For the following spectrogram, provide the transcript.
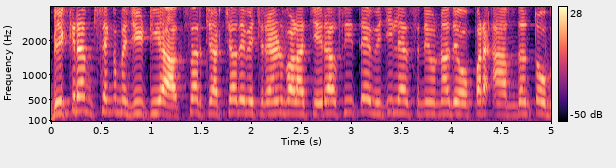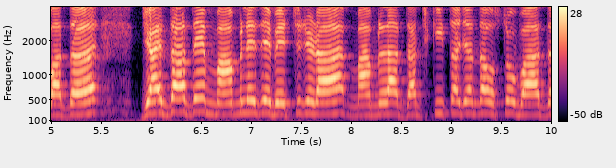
ਬਿਕਰਮ ਸਿੰਘ ਮਜੀਠੀਆ ਅਕਸਰ ਚਰਚਾ ਦੇ ਵਿੱਚ ਰਹਿਣ ਵਾਲਾ ਚਿਹਰਾ ਸੀ ਤੇ ਵਿਜੀਲੈਂਸ ਨੇ ਉਹਨਾਂ ਦੇ ਉੱਪਰ ਆਮਦਨ ਤੋਂ ਵੱਧ ਜਾਇਦਾਦ ਦੇ ਮਾਮਲੇ ਦੇ ਵਿੱਚ ਜਿਹੜਾ ਮਾਮਲਾ ਦਰਜ ਕੀਤਾ ਜਾਂਦਾ, ਉਸ ਤੋਂ ਬਾਅਦ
